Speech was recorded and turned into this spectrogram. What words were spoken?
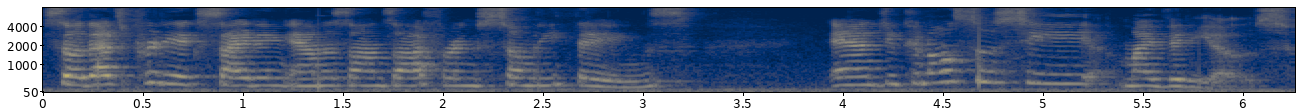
So that's pretty exciting. Amazon's offering so many things. And you can also see my videos.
